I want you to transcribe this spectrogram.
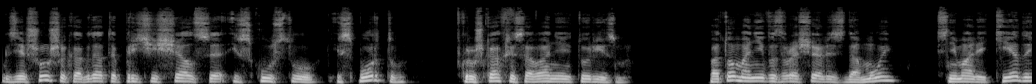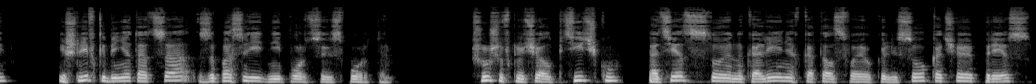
где Шуша когда-то причащался искусству и спорту в кружках рисования и туризма. Потом они возвращались домой, снимали кеды и шли в кабинет отца за последней порцией спорта. Шуша включал птичку, отец, стоя на коленях, катал свое колесо, качая пресс.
